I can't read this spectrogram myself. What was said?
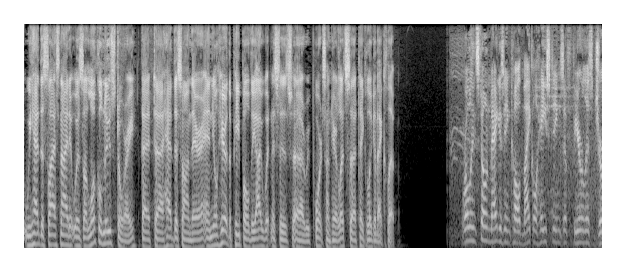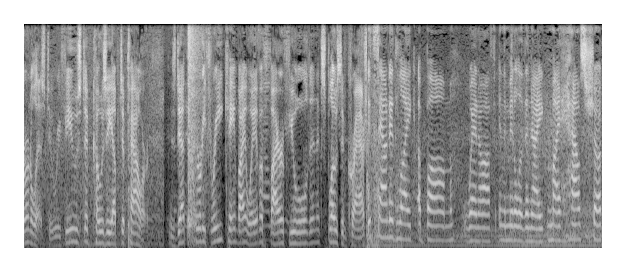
we had this last night. It was a local news story that uh, had this on there, and you'll hear the people, the eyewitnesses' uh, reports on here. Let's uh, take a look at that clip. Rolling Stone magazine called Michael Hastings a fearless journalist who refused to cozy up to power. His death at 33 came by way of a fire fueled and explosive crash. It sounded like a bomb went off in the middle of the night. My house shook,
